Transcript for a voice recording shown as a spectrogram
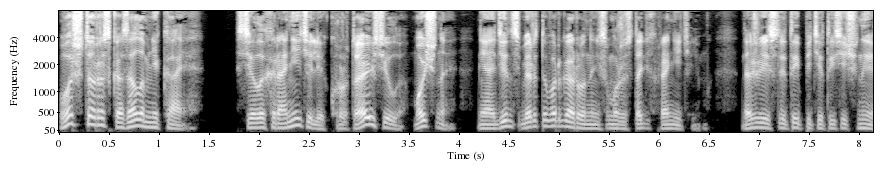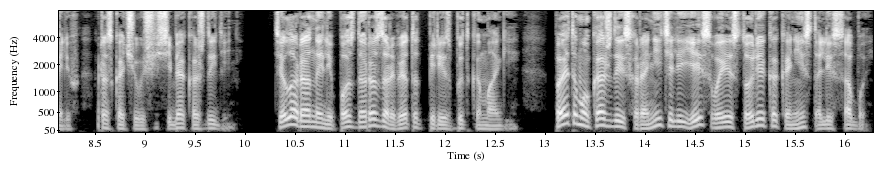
Вот что рассказала мне Кая. Сила хранителей — крутая сила, мощная. Ни один смертный Варгарона не сможет стать хранителем, даже если ты пятитысячный эльф, раскачивающий себя каждый день. Тело рано или поздно разорвет от переизбытка магии. Поэтому каждый из хранителей есть своя история, как они стали собой.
